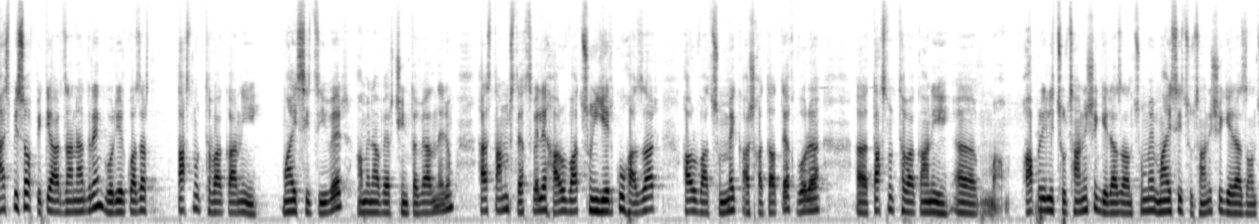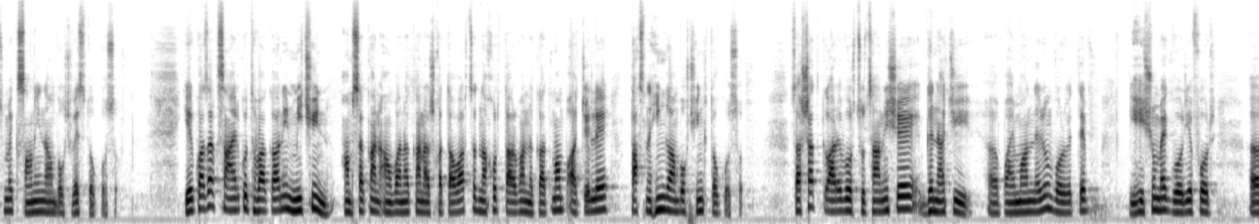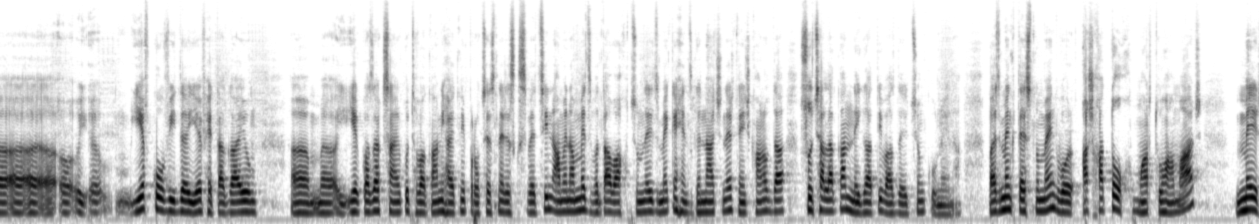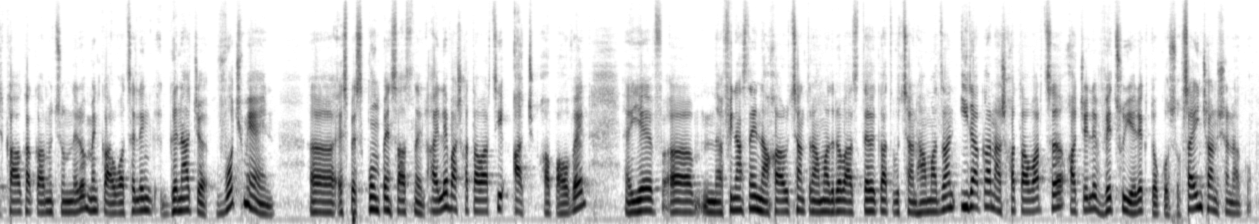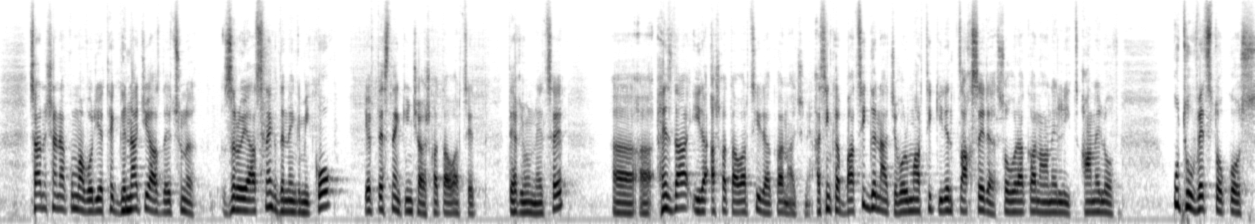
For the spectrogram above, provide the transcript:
Այսպիսով պիտի արձանագրենք, որ 2018 թվականի մայիսից ի վեր ամենավերջին տվյալներում Հայաստանում ստեղծվել է 162161 աշխատատեղ, որը 18 թվականի ապրիլի ցուցանիշը գերազանցում է մայիսի ցուցանիշը գերազանցում է 29.6%-ով։ 2022 թվականին միջին ամսական անվանական աշխատավարձը նախորդ տարվա նկատմամբ աճել է 15.5%-ով։ Սա շատ կարևոր ցուցանիշ է գնաճի պայմաններում, որովհետև հիշում եք, որ երբ որ եւ կ ូវ իդը եւ հետագայում 2022 թվականի հայտնի process-ները սկսվեցին, ամենամեծ վտավախություններից մեկը հենց գնաճներ, թե ինչքանով դա սոցիալական նեգատիվ ազդեցություն կունենա։ Բայց մենք տեսնում ենք, որ աշխատող մարդու համար մեր քաղաքականություններով մենք կարողացել ենք գնաճը ոչ միայն այսպես կոմպենսացնել, այլև աշխատավարձի աճ ապահովել եւ ֆինանսների նախարարության տրամադրված տեղեկատվության համաձայն իրական աշխատավարձը աճել է 6.3%-ով։ Սա ինչ է նշանակում։ Սա նշանակում է, որ եթե գնաճի ազդեցությունը զրոյացնենք, դնենք մի կողմ եւ տեսնենք ինչ աշխատավարձի է տեղի ունեցել, հենց դա իր աշխատավարձի իրական աճն է։ Այսինքն բացի գնաճը, որ մարդիկ իրեն ծախսերը սովորական անելից անելով 8.6%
